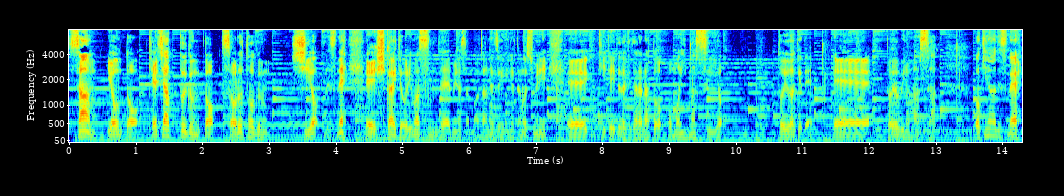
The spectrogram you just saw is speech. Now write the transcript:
3、4とケチャップ軍とソルト軍、塩ですね、えー控えておりますんで、皆さんまたね、ぜひね、楽しみに、えー聞いていただけたらなと思いますよ。というわけで、えー、土曜日の朝、沖縄ですね、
